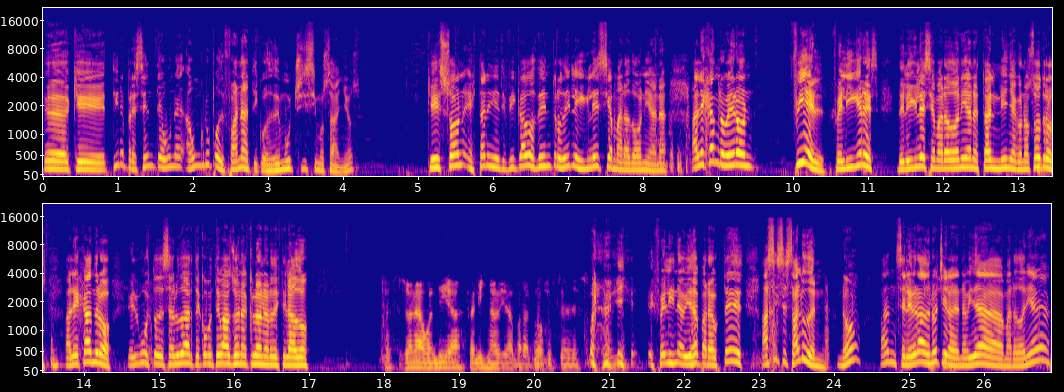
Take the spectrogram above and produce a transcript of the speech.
que tiene presente a, a un grupo de fanáticos desde muchísimos años que son, están identificados dentro de la iglesia maradoniana. Alejandro Verón fiel feligrés de la iglesia maradoniana, está en línea con nosotros. Alejandro, el gusto de saludarte. ¿Cómo te va, Jonah Cloner, de este lado? Buen día. Feliz Navidad para todos ustedes. feliz Navidad para ustedes. Así se saluden, ¿no? ¿Han celebrado anoche la Navidad maradoniana?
